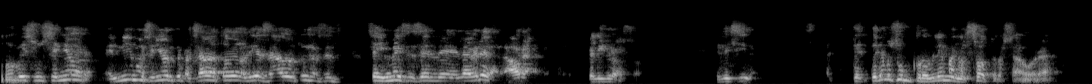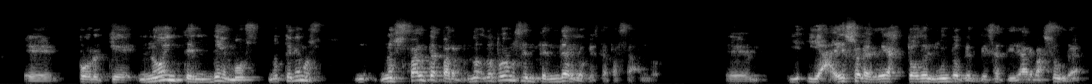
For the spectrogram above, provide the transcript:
Vos ves un señor, el mismo señor que pasaba todos los días al lado tuyo hace seis meses en la vereda. Ahora, peligroso. Es decir, tenemos un problema nosotros ahora eh, porque no entendemos, no tenemos, nos falta para, no, podemos entender lo que está pasando. Eh, y, a eso le agregas todo el mundo que empieza a tirar basura,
